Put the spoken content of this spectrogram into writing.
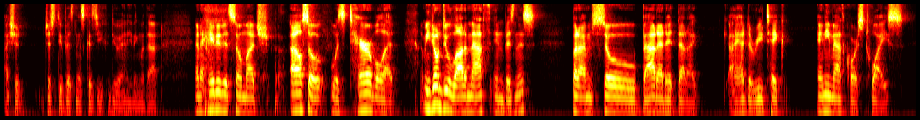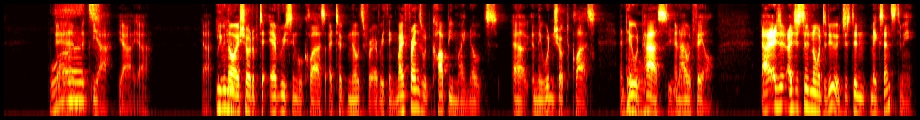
I should just do business because you could do anything with that, and I hated it so much. I also was terrible at. I mean, you don't do a lot of math in business, but I'm so bad at it that I I had to retake any math course twice. What? And yeah, yeah, yeah. Yeah. Even though I showed up to every single class, I took notes for everything. My friends would copy my notes uh, and they wouldn't show up to class and they would Oh, pass and I would fail. I, I just didn't know what to do. It just didn't make sense to me.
